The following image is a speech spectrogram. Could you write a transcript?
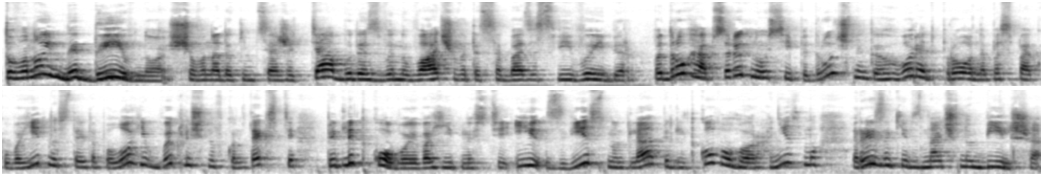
То воно й не дивно, що вона до кінця життя буде звинувачувати себе за свій вибір. По-друге, абсолютно усі підручники говорять про небезпеку вагітностей та пологів виключно в контексті підліткової вагітності, і, звісно, для підліткового організму ризиків значно більше.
